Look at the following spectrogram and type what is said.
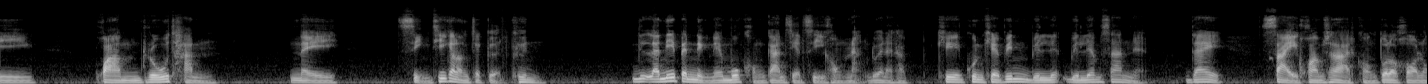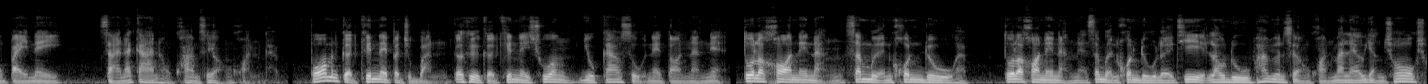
มีความรู้ทันในสิ่งที่กำลังจะเกิดขึ้น และนี่เป็นหนึ่งในมุกของการเสียดสีของหนังด้วยนะครับคือคุณเควินวิลเลียมสันเนี่ยได้ใส่ความฉลาดของตัวละครลงไปในสถานการณ์ของความสยองขวัญครับ เพราะว่ามันเกิดขึ้นในปัจจุบันก็คือเกิดขึ้นในช่วงยุค 90 ในตอนนั้นเนี่ยตัวละครในหนังเสมือนคนดูครับ ตัวละครในหนังเนี่ยเสมือนคนดูเลยที่เราดูภาพยนตร์สยองขวัญมาแล้วอย่างโชคโช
